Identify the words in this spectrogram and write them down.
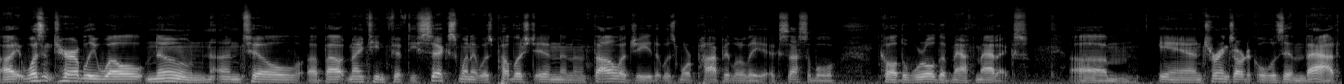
Uh, it wasn't terribly well known until about 1956 when it was published in an anthology that was more popularly accessible called The World of Mathematics. Um, and Turing's article was in that.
